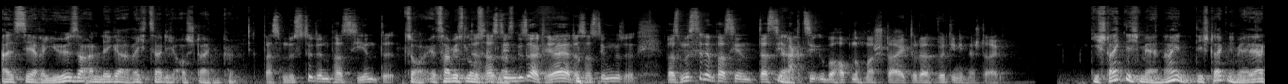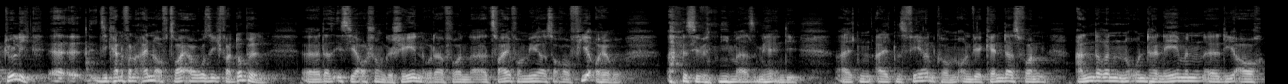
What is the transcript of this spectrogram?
als seriöser Anleger rechtzeitig aussteigen können. Was müsste denn passieren? So, jetzt habe ich es Das hast du ihm gesagt, ja, ja, das hast du ihm gesagt. Was müsste denn passieren, dass die ja. Aktie überhaupt noch mal steigt oder wird die nicht mehr steigen? Die steigt nicht mehr, nein, die steigt nicht mehr. Ja, natürlich, äh, sie kann von 1 auf 2 Euro sich verdoppeln. Äh, das ist ja auch schon geschehen. Oder von äh, 2 von mir aus auch auf 4 Euro. Aber sie wird niemals mehr in die alten, alten Sphären kommen. Und wir kennen das von anderen Unternehmen, äh, die auch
